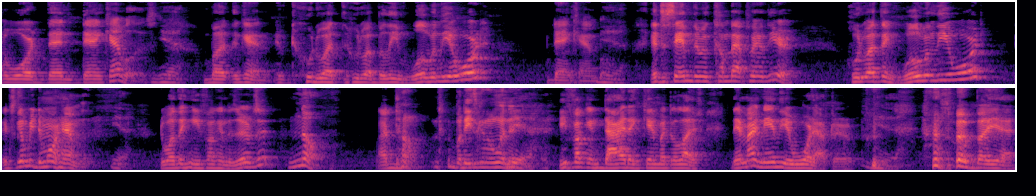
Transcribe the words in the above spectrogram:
award than Dan Campbell is. yeah, But again, who do I who do I believe will win the award? Dan Campbell. Yeah. It's the same thing with comeback player of the year. Who do I think will win the award? It's gonna be Damar Hamlin. yeah, Do I think he fucking deserves it? No, I don't. But he's gonna win it. Yeah. He fucking died and came back to life. They might name the award after him. yeah. but, but yeah,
